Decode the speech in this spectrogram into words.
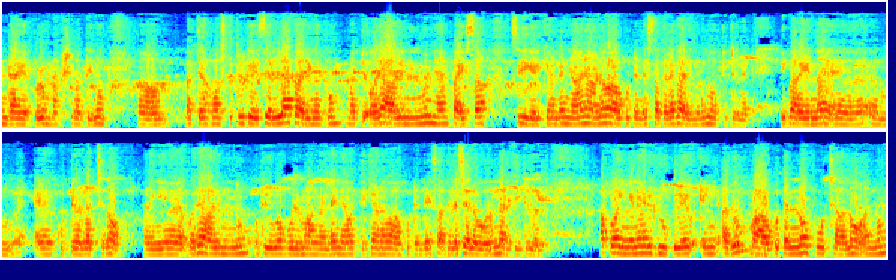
ഉണ്ടായപ്പോഴും ഭക്ഷണത്തിനും മറ്റേ ഹോസ്പിറ്റൽ കേസ് എല്ലാ കാര്യങ്ങൾക്കും മറ്റു ഒരാളിൽ നിന്നും ഞാൻ പൈസ സ്വീകരിക്കാണ്ട് ഞാനാണ് വാവക്കുട്ടന്റെ സകല കാര്യങ്ങളും നോക്കിയിട്ടുള്ളത്. ഈ പറയുന്ന കുട്ടികളുടെ അച്ഛനോ അല്ലെങ്കിൽ ഒരാളിൽ നിന്നും രൂപ പോലും വാങ്ങാണ്ട് ഞാൻ ഒറ്റയ്ക്കാണ് വാവക്കുട്ടന്റെ സകല ചെലവുകളും നടത്തിയിട്ടുള്ളത്. അപ്പൊ ഇങ്ങനെ ഒരു ഗ്രൂപ്പിൽ അതും വാവക്കുട്ടനോ പൂച്ചാന്നോ ഒന്നും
